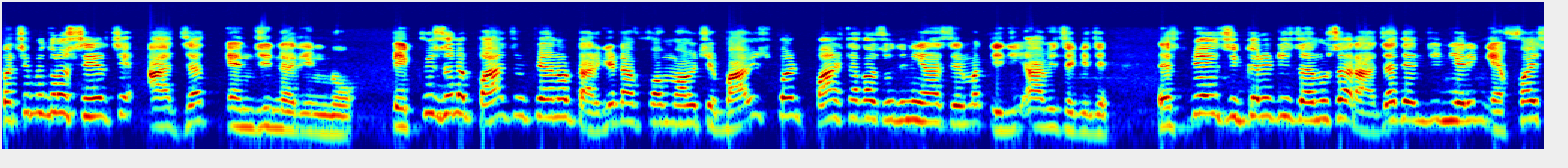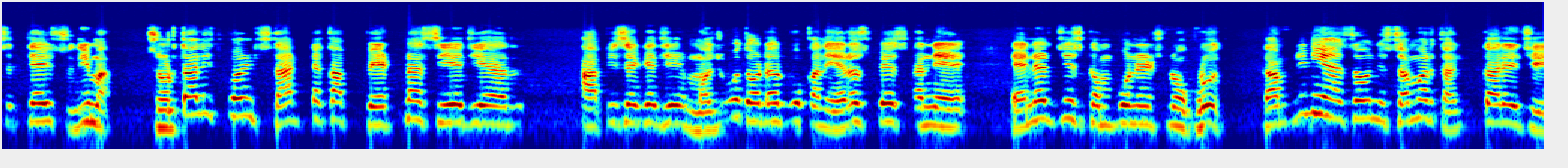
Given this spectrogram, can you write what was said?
પછી મિત્રો શેર છે આઝાદ એન્જિનિયરિંગ નો એકવીસો ને પાંચ રૂપિયાનો ટાર્ગેટ આપવામાં આવ્યો છે. બાવીસ પોઈન્ટ પાંચ ટકા સુધીની આ શેરમાં તેજી આવી શકે છે. એસબીઆઈ સિક્યુરિટીઝ અનુસાર આઝાદ એન્જિનિયરિંગ એફઆઈ સત્યાવીસ સુધીમાં સુડતાલીસ પોઈન્ટ સાત ટકા પેટના સીએજીઆર આપી શકે છે. મજબૂત ઓર્ડર બુક અને એરોસ્પેસ અને એનર્જી કમ્પોનેન્ટ્સનો ગ્રોથ કંપનીની આશાઓને સમર્થન કરે છે.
